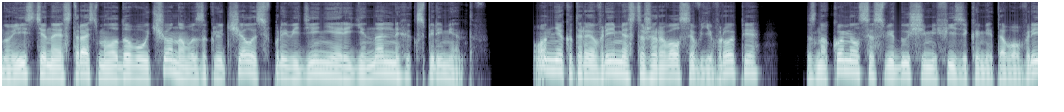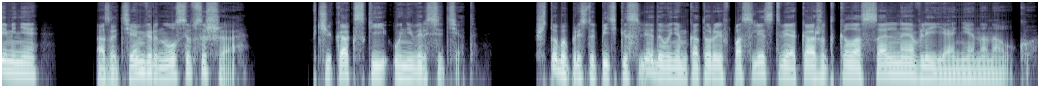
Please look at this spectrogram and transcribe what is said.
Но истинная страсть молодого ученого заключалась в проведении оригинальных экспериментов. Он некоторое время стажировался в Европе, знакомился с ведущими физиками того времени, а затем вернулся в США, в Чикагский университет, чтобы приступить к исследованиям, которые впоследствии окажут колоссальное влияние на науку.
